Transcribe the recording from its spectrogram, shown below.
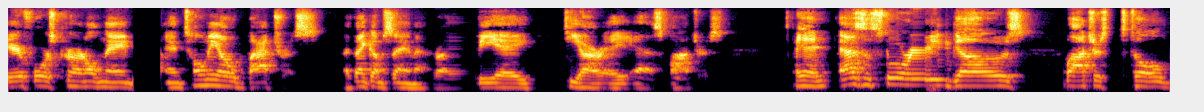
Air Force colonel named Antonio Batras. I think I'm saying that right. B A T R A S, Batras. And as the story goes, Batras told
